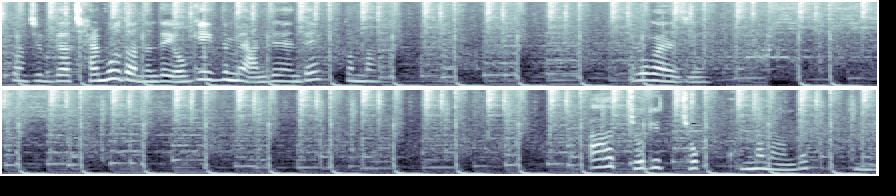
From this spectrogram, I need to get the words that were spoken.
잠깐 지금 내가 잘못 왔는데 여기 있으면 안 되는데 잠깐만 일로 가야지 아 저기 적 겁나 많은데? 음.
